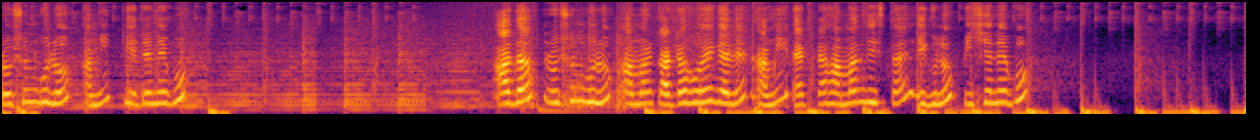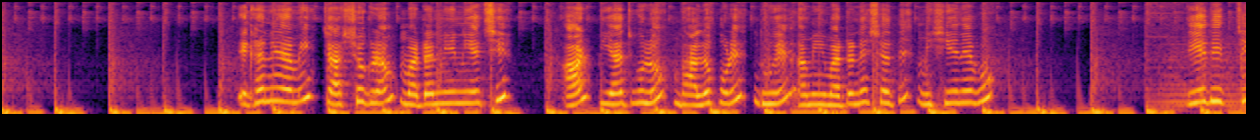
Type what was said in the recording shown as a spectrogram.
রসুনগুলো আমি কেটে নেব। আদা, রসুনগুলো আমার কাটা হয়ে গেলে আমি একটা হামান দিস্তায় এগুলো পিষে নেব। এখানে আমি চারশো গ্রাম মাটন নিয়ে নিয়েছি আর পেঁয়াজগুলো ভালো করে ধুয়ে আমি মাটনের সাথে মিশিয়ে নেব। দিয়ে দিচ্ছি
